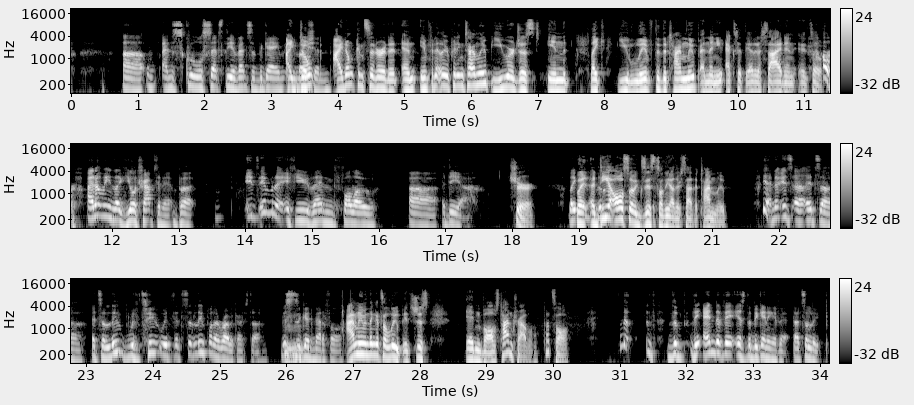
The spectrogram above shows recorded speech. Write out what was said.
Uh, and Squall sets the events of the game in I motion. don't, I don't consider it an- an infinitely repeating time loop. You are just in the, like, you live through the time loop and then you exit the other side and it's over. Oh, I don't mean like you're trapped in it, but it's infinite if you then follow uh Edea. Sure. Like, But the- Edea also exists on the other side of the time loop. Yeah, no, it's a it's a it's a loop with two with it's a loop on a roller coaster. This Mm-hmm. is a good metaphor. I don't even think it's a loop. It's just, it involves time travel. That's all. No, the the end of it is the beginning of it. That's a loop.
